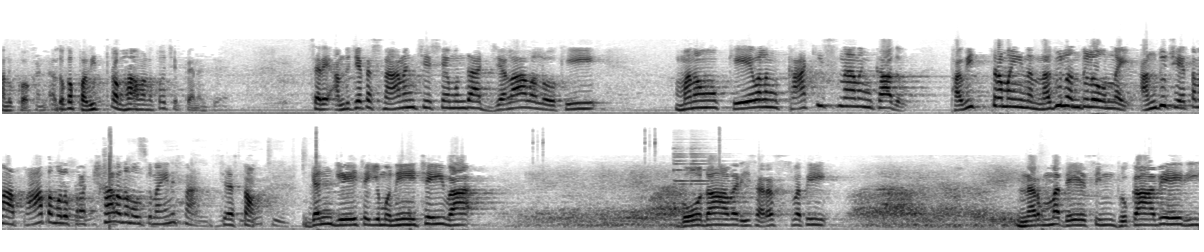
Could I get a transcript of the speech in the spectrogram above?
అనుకోకండి. అదొక పవిత్ర భావనతో చెప్పానంతే సరే అందుచేత స్నానం చేసే ముందు ఆ జలాలలోకి మనం కేవలం కాకి స్నానం కాదు పవిత్రమైన నదులు అందులో ఉన్నాయి. అందుచేత నా పాపములు ప్రక్షాళనమవుతున్నాయని స్నానం చేస్తాం. గంగే చయమునే చైవ గోదావరి సరస్వతి నర్మదే సింధు కావేరి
